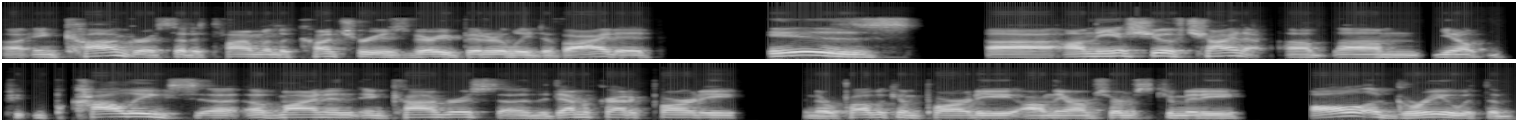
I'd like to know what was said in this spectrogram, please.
uh, in Congress at a time when the country is very bitterly divided is uh, on the issue of China. Uh, um, you know, p- colleagues uh, of mine in, in Congress, uh, the Democratic Party and the Republican Party on the Armed Services Committee all agree with the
